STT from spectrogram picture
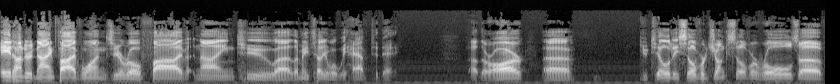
800 951 0592. Uh, let me tell you what we have today. Uh, there are uh, utility silver, junk silver, rolls of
